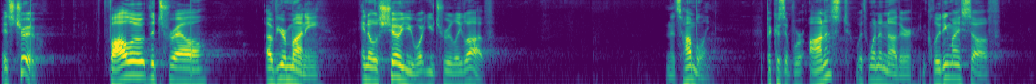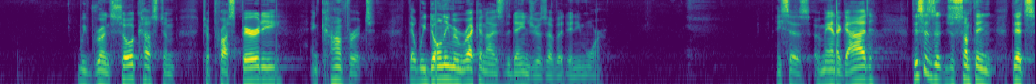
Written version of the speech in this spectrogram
It's true. Follow the trail of your money, and it'll show you what you truly love. And it's humbling because if we're honest with one another, including myself, we've grown so accustomed to prosperity and comfort that we don't even recognize the dangers of it anymore. He says, Oh man of God, this isn't just something that's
